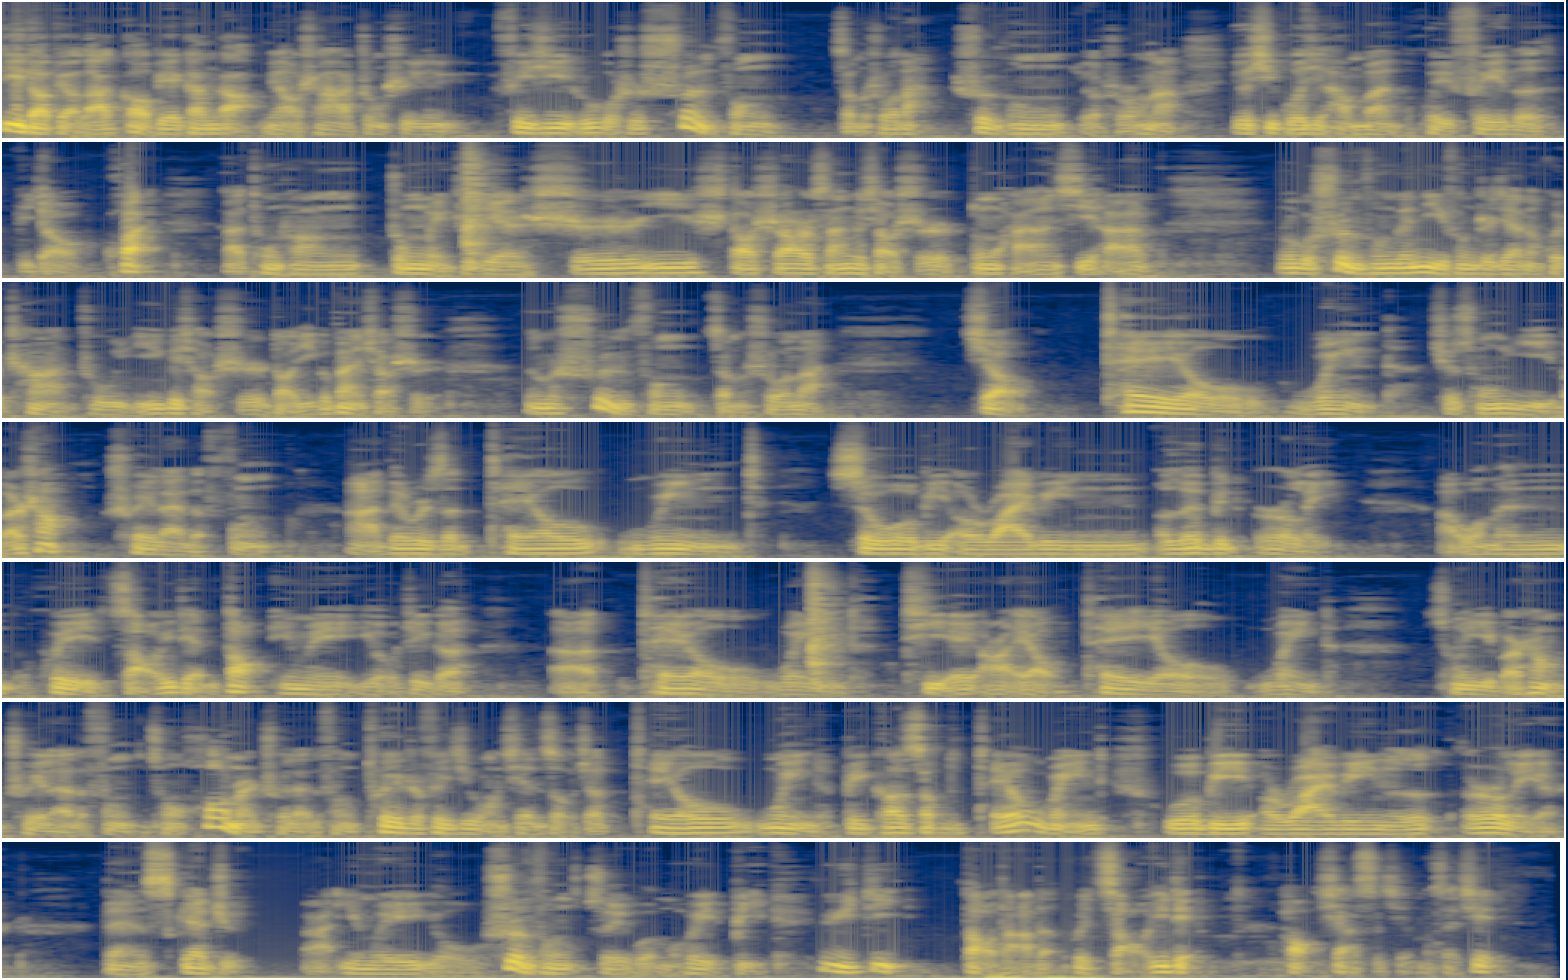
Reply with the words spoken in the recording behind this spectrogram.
地道表达告别尴尬，秒杀中式英语。飞机如果是顺风，怎么说呢？顺风有时候呢，尤其国际航班会飞得比较快啊，通常中美之间十一到十二三个小时，东海岸、西海岸。如果顺风跟逆风之间呢，会差出一个小时到一个半小时。那么顺风怎么说呢？叫 tail wind，就从尾巴上吹来的风啊。There is a tail wind。So we'll be arriving a little bit early，啊，我们会早一点到，因为有这个啊 tail wind，T A R L tail wind，从尾巴上吹来的风，从后面吹来的风，推着飞机往前走，叫 tail wind。Because of the tail wind, we'll be arriving earlier than schedule，啊，因为有顺风，所以我们会比预计到达的会早一点。好，下次节目再见。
